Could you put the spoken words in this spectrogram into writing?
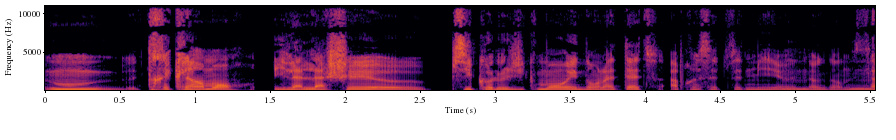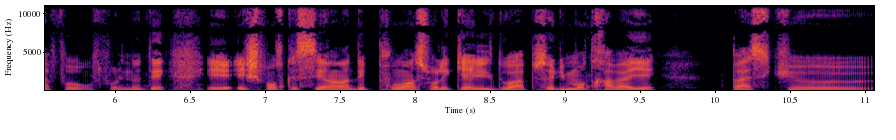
mm, très clairement, il a lâché euh, psychologiquement et dans la tête après cette demi euh, Mm. knockdown. Mm. Ça, faut, faut le noter. Et, et je pense que c'est un des points sur lesquels il doit absolument travailler parce que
